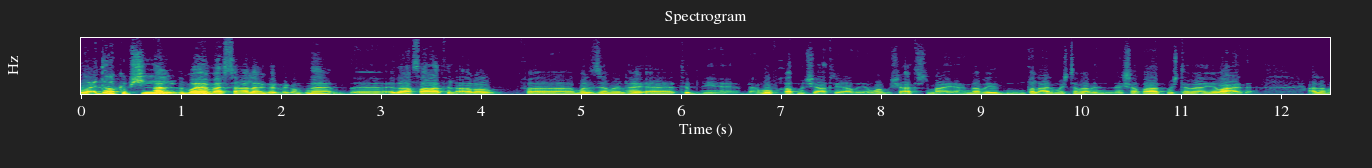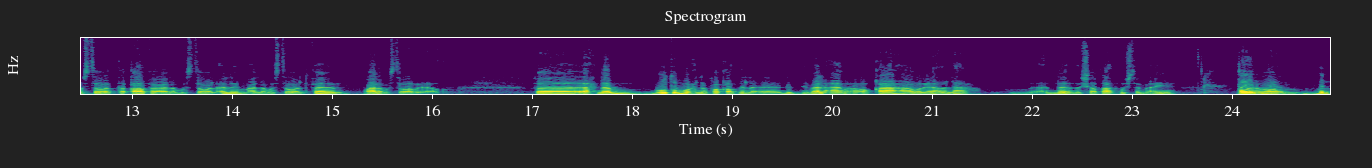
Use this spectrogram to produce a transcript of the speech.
وعدوك بشيء المهم بس أنا أقول لك إحنا آه، إذا صارت الأرض فملزم الهيئة تبنيها. مو فقط منشآت رياضية ومنشات اجتماعية. إحنا نريد نطلع المجتمع بنشاطات مجتمعية واعدة على مستوى الثقافة على مستوى العلم على مستوى الفن وعلى مستوى الرياضة. فإحنا مو طموحنا فقط نبني ملعب أو قاعة أو رياضة لا. عندنا نشاطات مجتمعية. طيب من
